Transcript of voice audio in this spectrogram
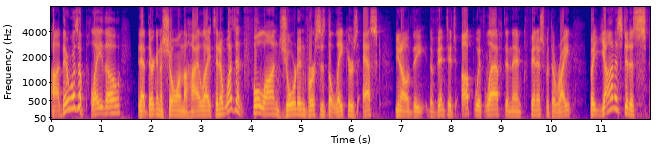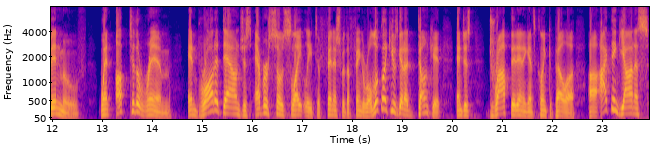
Uh, there was a play though that they're going to show on the highlights, and it wasn't full on Jordan versus the Lakers esque. You know, the the vintage up with left and then finished with the right. But Giannis did a spin move, went up to the rim and brought it down just ever so slightly to finish with a finger roll. Looked like he was going to dunk it and just dropped it in against Clint Capela. Uh, I think Giannis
